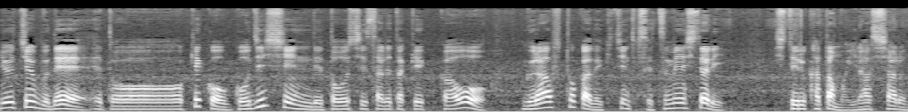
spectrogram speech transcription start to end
YouTube で、えっと、結構ご自身で投資された結果をグラフとかできちんと説明したりしてる方もいらっしゃるの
